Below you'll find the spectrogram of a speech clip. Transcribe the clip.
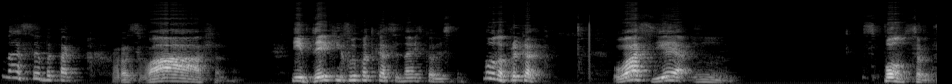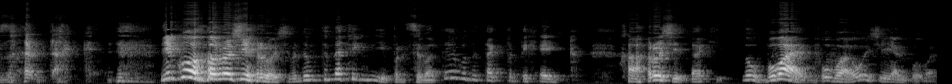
Вона себе так розважена. І в деяких випадках це навіть корисно. Ну, наприклад, у вас є м, спонсор, так. Якого гроші гроші? Ви думаєте, нафіг мені працювати? Я буду так потихеньку. А гроші такі. Ну, буває, буває, ось ще як буває.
